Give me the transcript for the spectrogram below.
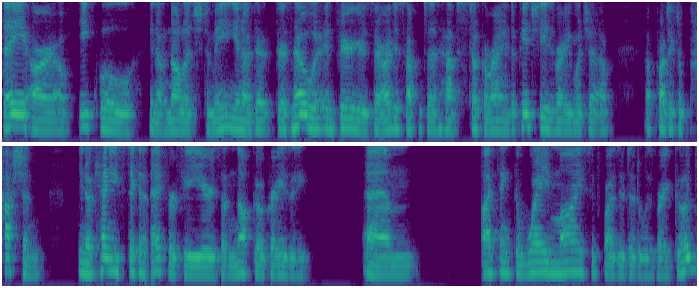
they are of equal, you know, knowledge to me. You know, there, there's no inferiors there. I just happen to have stuck around. A PhD is very much a, a project of passion. You know, can you stick it out for a few years and not go crazy? Um, I think the way my supervisor did it was very good.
